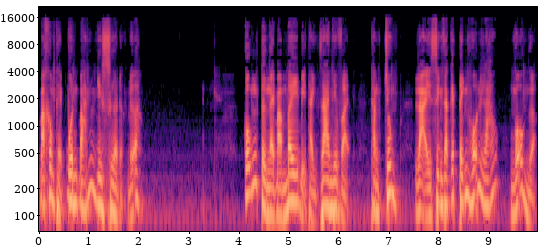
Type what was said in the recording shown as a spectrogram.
bà không thể buôn bán như xưa được nữa. Cũng từ ngày bà Mây bị thành ra như vậy, thằng Trung lại sinh ra cái tính hỗn láo, ngỗ ngược.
